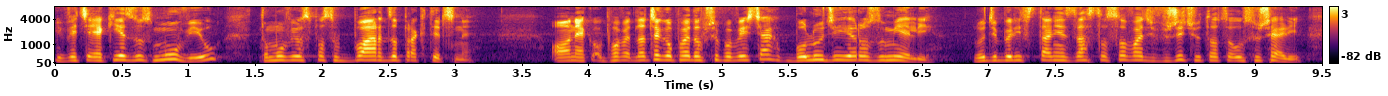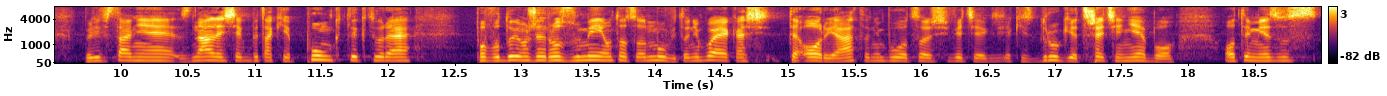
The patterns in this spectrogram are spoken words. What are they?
I wiecie, jak Jezus mówił, to mówił w sposób bardzo praktyczny. On jak opowiada, dlaczego opowiadał w przypowieściach? Bo ludzie je rozumieli. Ludzie byli w stanie zastosować w życiu to, co usłyszeli. Byli w stanie znaleźć jakby takie punkty, które powodują, że rozumieją to, co on mówi. To nie była jakaś teoria, to nie było coś, wiecie, jakieś drugie, trzecie niebo. O tym Jezus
